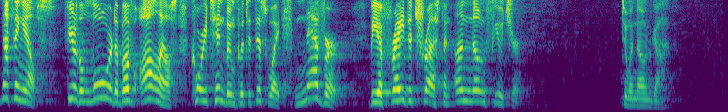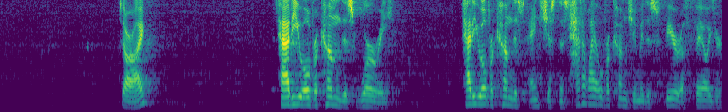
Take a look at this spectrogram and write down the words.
Nothing else. Fear the Lord above all else. Corrie ten Boom puts it this way Never be afraid to trust an unknown future to a known God. It's all right. How do you overcome this worry? How do you overcome this anxiousness? How do I overcome, Jimmy, this fear of failure?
